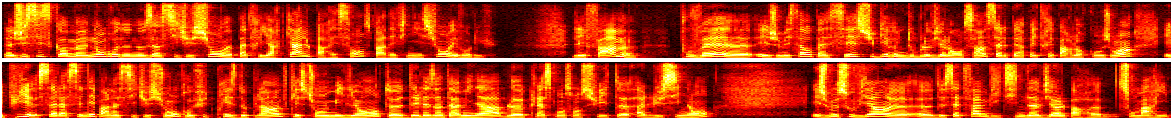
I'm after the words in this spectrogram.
La justice, comme nombre de nos institutions euh, patriarcales, par essence, par définition, évolue. Les femmes pouvaient, euh, et je mets ça au passé, subir une double violence, hein, celle perpétrée par leur conjoint et puis euh, celle assénée par l'institution, refus de prise de plainte, questions humiliantes, délais interminables, classements sans suite hallucinants. Et je me souviens de cette femme victime d'un viol par son mari.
